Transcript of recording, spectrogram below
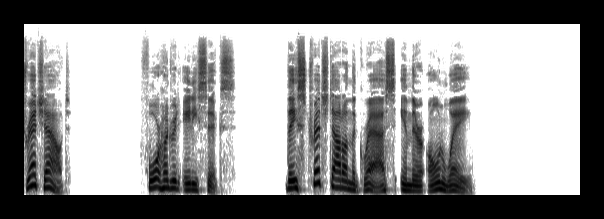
Stretch out. 486. They stretched out on the grass in their own way.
